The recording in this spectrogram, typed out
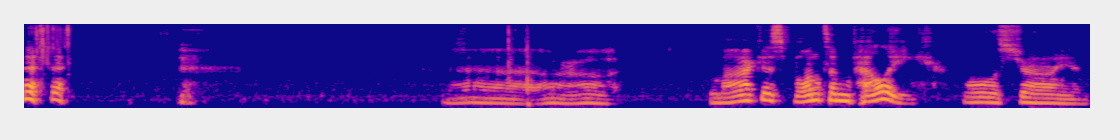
Ah. Marcus Bontempelli, All Australian.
